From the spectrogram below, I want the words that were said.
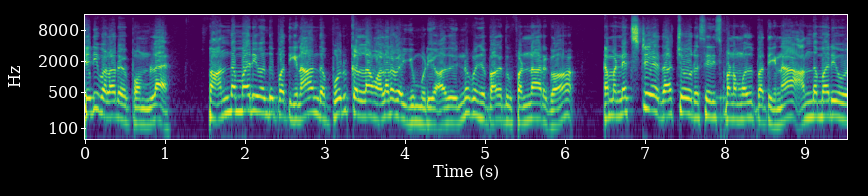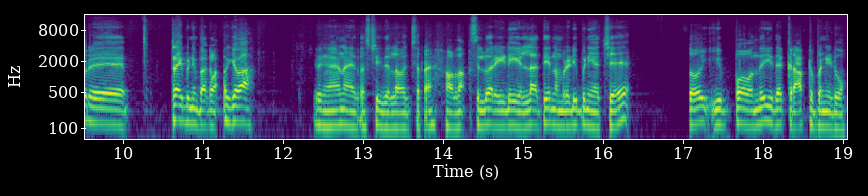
செடி வளர வைப்போம்ல. ஸோ அந்த மாதிரி வந்து பார்த்தீங்கன்னா அந்த பொருட்கள்லாம் வளர வைக்க முடியும். அது இன்னும் கொஞ்சம் பார்க்கறதுக்கு ஃபன்னாக இருக்கும். நம்ம நெக்ஸ்ட் ஏதாச்சும் ஒரு சீரிஸ் பண்ணும்போது பார்த்தீங்கன்னா அந்த மாதிரி ஒரு ட்ரை பண்ணி பார்க்கலாம். ஓகேவா இருங்க நான் ஃபஸ்ட்டு இதெல்லாம் வச்சிடறேன். அவ்வளோதான் சில்வர் ஐடி எல்லாத்தையும் நம்ம ரெடி பண்ணியாச்சு. ஸோ இப்போ வந்து இதை கிராஃப்ட் பண்ணிவிடுவோம்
